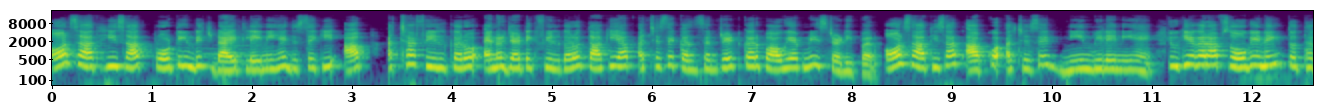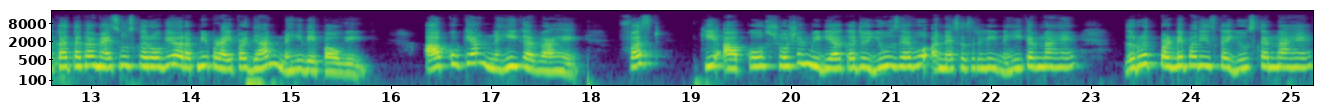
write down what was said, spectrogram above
और साथ ही साथ प्रोटीन रिच डाइट लेनी है जिससे कि आप अच्छा फील करो एनर्जेटिक फील करो ताकि आप अच्छे से कंसंट्रेट कर पाओगे अपनी स्टडी पर। और साथ ही साथ आपको अच्छे से नींद भी लेनी है क्योंकि अगर आप सोओगे नहीं तो थका थका महसूस करोगे और अपनी पढ़ाई पर ध्यान नहीं दे पाओगे। आपको क्या नहीं करना है? फ़र्स्ट कि आपको सोशल मीडिया का जो यूज़ है वो अननेसेसरीली नहीं करना है। ज़रूरत पड़ने पर ही इसका यूज़ करना है।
